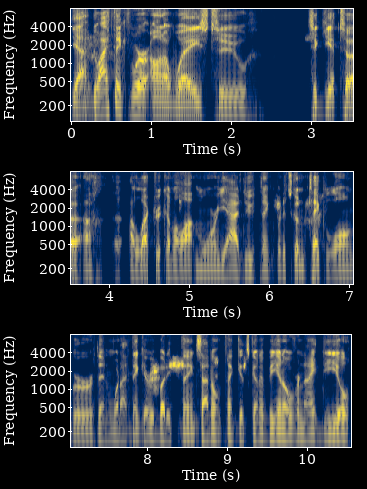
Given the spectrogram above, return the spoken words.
Yeah. Do I think we're on a ways to to get to uh, electric and a lot more? Yeah, I do think, but it's going to take longer than what I think everybody thinks. I don't think it's going to be an overnight deal,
